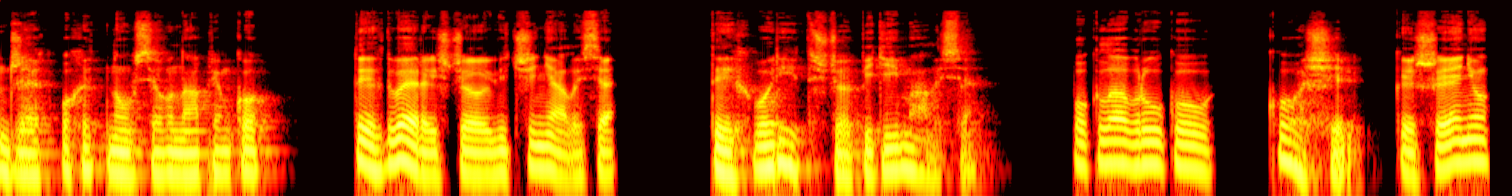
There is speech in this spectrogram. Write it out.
Джек похитнувся в напрямку тих дверей, що відчинялися, тих воріт, що підіймалися, поклав руку в кошіль, кишеню,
